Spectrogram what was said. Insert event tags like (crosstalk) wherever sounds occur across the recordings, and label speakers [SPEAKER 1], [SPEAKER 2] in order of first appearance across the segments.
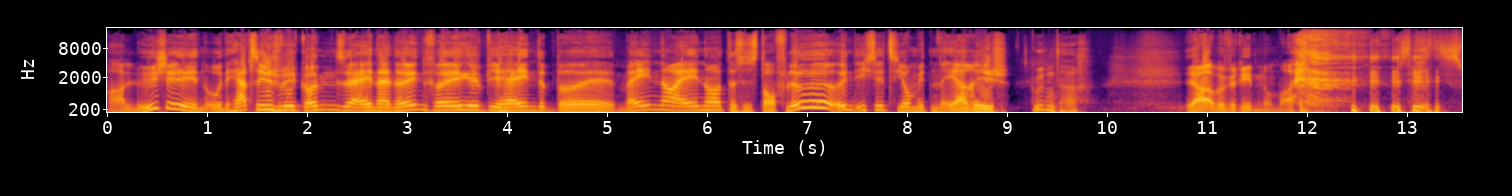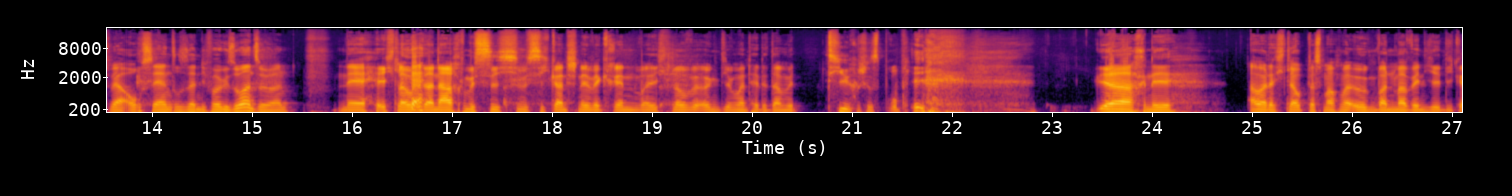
[SPEAKER 1] Hallöchen und herzlich willkommen zu einer neuen Folge Behind the Ball. Meiner einer, das ist der Flo und ich sitze hier mit dem Erich.
[SPEAKER 2] Guten Tag.
[SPEAKER 1] Ja, aber wir reden normal. (laughs)
[SPEAKER 2] Es wäre auch sehr interessant, die Folge so anzuhören.
[SPEAKER 1] nee, ich glaube, danach müsste ich, müsste ich ganz schnell wegrennen, weil ich glaube, irgendjemand hätte damit tierisches Problem. ja, ach nee. Aber ich glaube, das machen wir irgendwann mal, wenn hier die.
